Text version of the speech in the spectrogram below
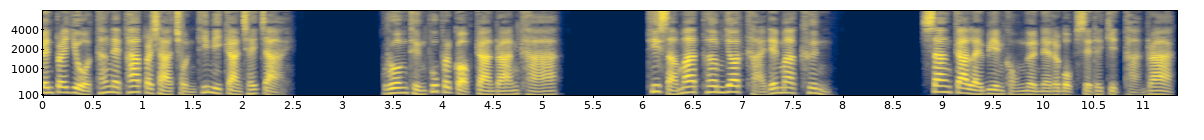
เป็นประโยชน์ทั้งในภาคประชาชนที่มีการใช้จ่าย รวมถึงผู้ประกอบการร้านค้า ที่สามารถเพิ่มยอดขายได้มากขึ้น สร้างการไหลเวียนของเงินในระบบเศรษฐกิจฐานราก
